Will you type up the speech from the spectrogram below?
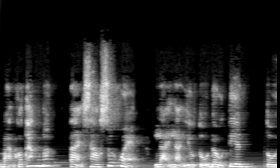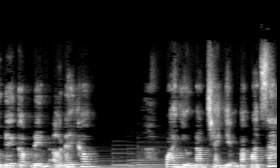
Bạn có thắc mắc tại sao sức khỏe lại là yếu tố đầu tiên tôi đề cập đến ở đây không? Qua nhiều năm trải nghiệm và quan sát,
